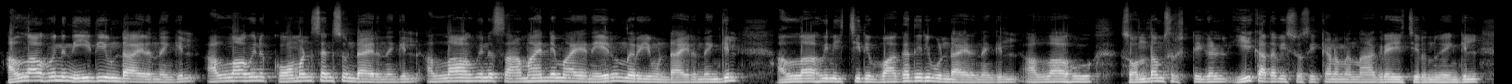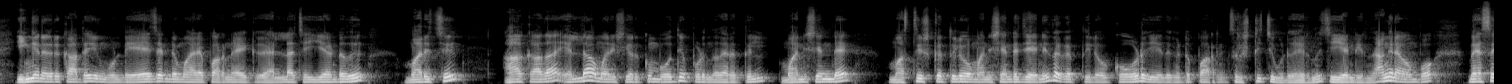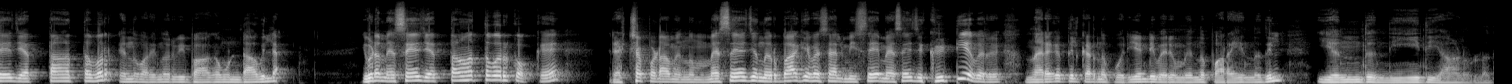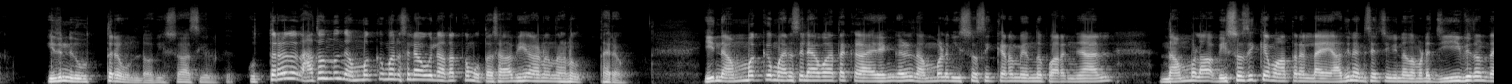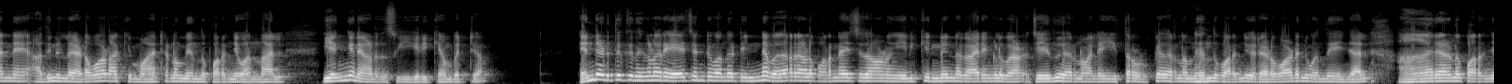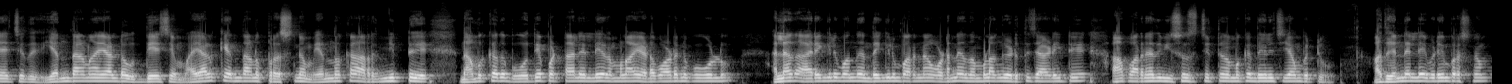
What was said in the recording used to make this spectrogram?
അള്ളാഹുവിന് നീതി ഉണ്ടായിരുന്നെങ്കിൽ അള്ളാഹുവിന് കോമൺ സെൻസ് ഉണ്ടായിരുന്നെങ്കിൽ അള്ളാഹുവിന് സാമാന്യമായ നേരും നിറയും ഉണ്ടായിരുന്നെങ്കിൽ അള്ളാഹുവിന് ഇച്ചിരി വകതിരിവുണ്ടായിരുന്നെങ്കിൽ അള്ളാഹു സ്വന്തം സൃഷ്ടികൾ ഈ കഥ വിശ്വസിക്കണമെന്ന് ആഗ്രഹിച്ചിരുന്നുവെങ്കിൽ ഇങ്ങനെ ഒരു കഥയും കൊണ്ട് ഏജന്റുമാരെ പറഞ്ഞയക്കുകയല്ല ചെയ്യേണ്ടത്. മറിച്ച് ആ കഥ എല്ലാ മനുഷ്യർക്കും ബോധ്യപ്പെടുന്ന തരത്തിൽ മനുഷ്യന്റെ മസ്തിഷ്കത്തിലോ മനുഷ്യന്റെ ജനിതകത്തിലോ കോഡ് ചെയ്ത് ഇങ്ങോട്ട് പറഞ്ഞ് സൃഷ്ടിച്ചു വിടുകയായിരുന്നു ചെയ്യേണ്ടിയിരുന്നത്. അങ്ങനെ ആകുമ്പോൾ മെസ്സേജ് എത്താത്തവർ എന്ന് പറയുന്ന ഒരു വിഭാഗം ഉണ്ടാവില്ല. ഇവിടെ മെസ്സേജ് എത്താത്തവർക്കൊക്കെ രക്ഷപ്പെടാമെന്നും മെസ്സേജ് നിർഭാഗ്യവശാൽ മിസ്സേ മെസ്സേജ് കിട്ടിയവർ നരകത്തിൽ കിടന്ന് പൊരിയേണ്ടി വരും എന്ന് പറയുന്നതിൽ എന്ത് നീതിയാണുള്ളത്? ഇതിന് ഉത്തരവുണ്ടോ വിശ്വാസികൾക്ക്? ഉത്തരം അതൊന്നും നമുക്ക് മനസ്സിലാവില്ല അതൊക്കെ മുത്തശാഭിയാണെന്നാണ് ഉത്തരം. ഈ നമുക്ക് മനസ്സിലാവാത്ത കാര്യങ്ങൾ നമ്മൾ വിശ്വസിക്കണം എന്ന് പറഞ്ഞാൽ നമ്മൾ ആ വിശ്വസിക്കുക മാത്രമല്ല അതിനനുസരിച്ച് പിന്നെ നമ്മുടെ ജീവിതം തന്നെ അതിനുള്ള ഇടപാടാക്കി മാറ്റണം എന്ന് പറഞ്ഞു വന്നാൽ എങ്ങനെയാണത് സ്വീകരിക്കാൻ പറ്റുക? എന്റെ അടുത്തേക്ക് നിങ്ങളൊരു ഏജന്റ് വന്നിട്ട് ഇന്ന വേറൊരാൾ പറഞ്ഞയച്ചതാണ് എനിക്ക് ഇന്ന ഇന്ന കാര്യങ്ങൾ ചെയ്തു തരണം അല്ലെങ്കിൽ ഇത്ര ഉറപ്പ് തരണം എന്ന് പറഞ്ഞ് ഒരു ഇടപാടിന് വന്നു കഴിഞ്ഞാൽ ആരാണ് പറഞ്ഞയച്ചത്? എന്താണ് അയാളുടെ ഉദ്ദേശ്യം അയാൾക്ക് എന്താണ് പ്രശ്നം? എന്നൊക്കെ അറിഞ്ഞിട്ട് നമുക്കത് ബോധ്യപ്പെട്ടാലല്ലേ നമ്മൾ ആ ഇടപാടിന് പോവുള്ളൂ. അല്ലാതെ ആരെങ്കിലും വന്ന് എന്തെങ്കിലും പറഞ്ഞാൽ ഉടനെ നമ്മൾ അങ്ങ് എടുത്ത് ചാടിയിട്ട് ആ പറഞ്ഞത് വിശ്വസിച്ചിട്ട് നമുക്ക് എന്തെങ്കിലും ചെയ്യാൻ പറ്റുമോ അത് തന്നെയല്ലേ ഇവിടെയും പ്രശ്നം?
